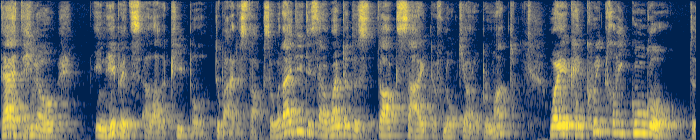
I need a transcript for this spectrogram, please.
that, you know, inhibits a lot of people to buy the stock. So what I did is I went to the stock site of Nokia and Obermatt, where you can quickly Google the,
